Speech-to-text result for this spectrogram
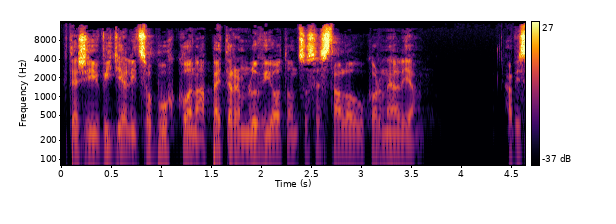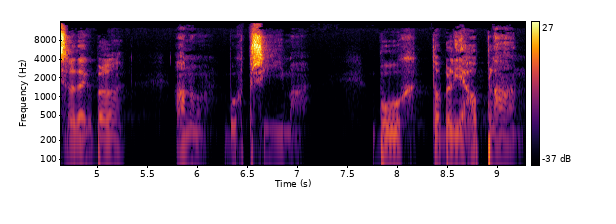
kteří viděli, co Bůh koná. Petr mluví o tom, co se stalo u Kornelia. A výsledek byl, ano, Bůh přijímá. Bůh, to byl jeho plán.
